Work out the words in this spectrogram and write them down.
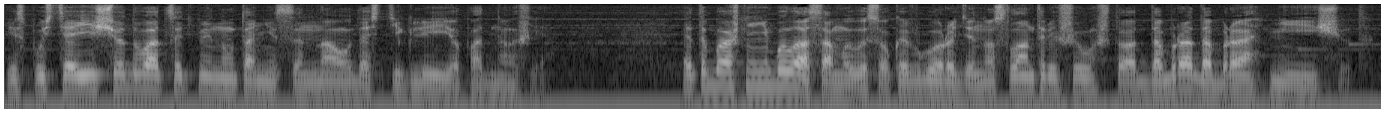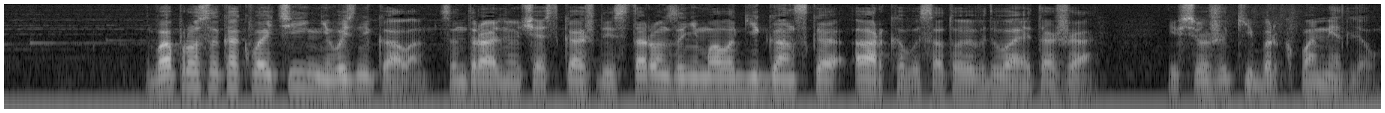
и спустя еще 20 минут они с Эннау достигли ее подножья. Эта башня не была самой высокой в городе, но Слант решил, что от добра добра не ищут. Вопроса, как войти, не возникало. Центральную часть каждой из сторон занимала гигантская арка высотой в два этажа. И все же киборг помедлил.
